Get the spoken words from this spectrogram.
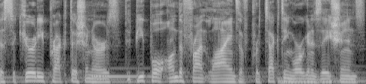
the security practitioners, the people on the front lines of protecting organizations,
